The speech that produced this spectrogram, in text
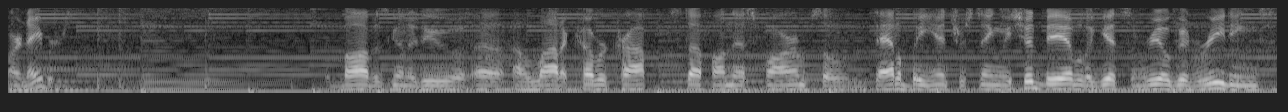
our neighbors. Bob is going to do a, a, lot of cover crop stuff on this farm, so that'll be interesting. We should be able to get some real good readings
